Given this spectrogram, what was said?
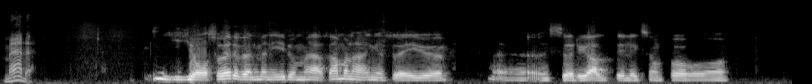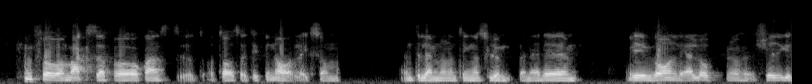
med det? Ja, så är det väl. Men i de här sammanhangen så är ju eh, så är det ju alltid liksom för, för att maxa för att ha chans att ta sig till final liksom. Inte lämna någonting åt slumpen. Är det, i vanliga lopp, 20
